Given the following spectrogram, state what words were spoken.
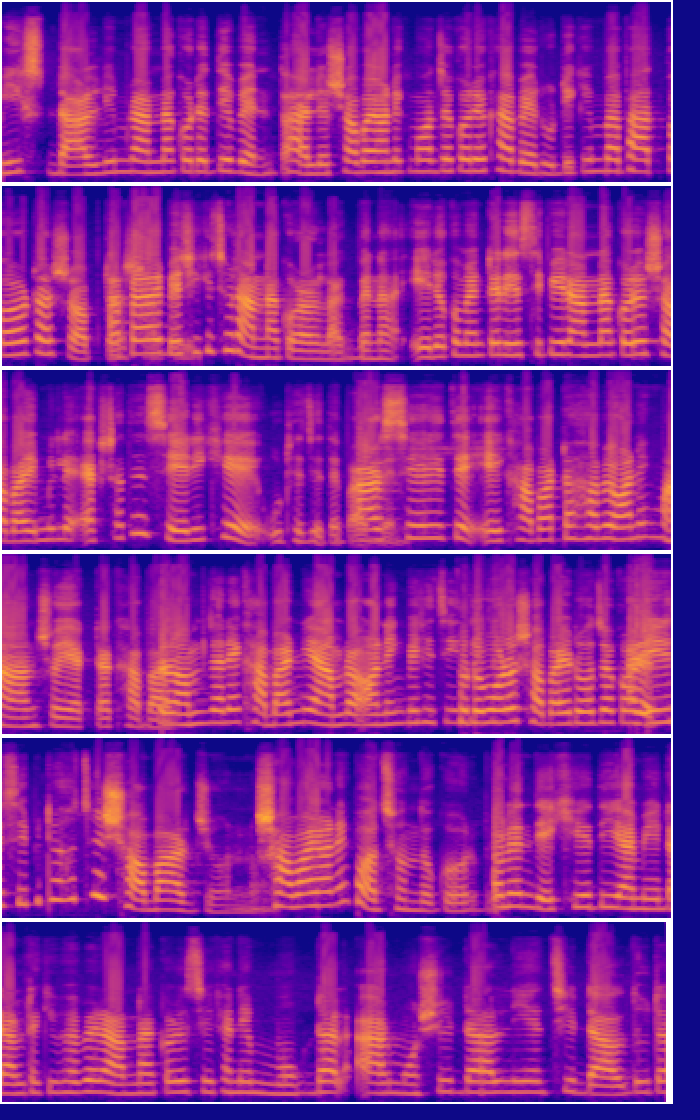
মিক্সড ডাল ডিম রান্না করে দেবেন তাহলে সবাই অনেক মজা করে খাবে। রুটি কিংবা ভাত পরোটা সবটা আপনারা বেশি কিছু রান্না করা লাগবে না। এরকম একটা রেসিপি রান্না করে সবাই মিলে একসাথে সেরি খেয়ে উঠে যেতে পারে আর সেরিতে এই খাবারটা হবে অনেক মানানসই একটা খাবার। রমজানে খাবার নিয়ে আমরা অনেক বেশি। ছোট বড় সবাই রোজা করে। রেসিপিটা হচ্ছে সবার জন্য। সবাই অনেক পছন্দ করবে। বলেন দেখিয়ে দিই আমি এই ডালটা কীভাবে রান্না করেছি। এখানে মুগ ডাল আর মসুর ডাল নিয়েছি। ডাল দুইটা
